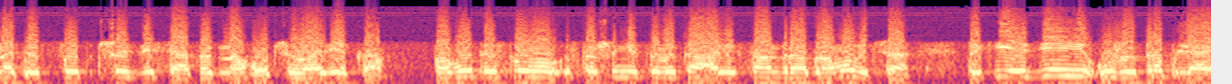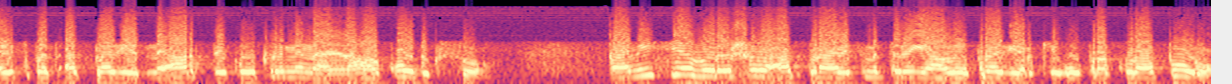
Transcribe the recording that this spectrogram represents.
на 561 чалавека. Паводле словаў старшыні ЦВК Александра Абрамовича, такія дзеі ўжо трапляюць пад адпаведны артыкул крымінальнага кодексу. Камісія вырашыла адправіць матэрыялы праверкі ў пракуратуру.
